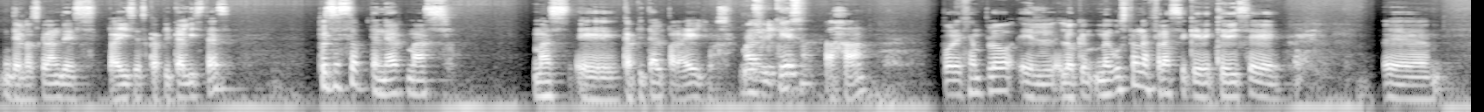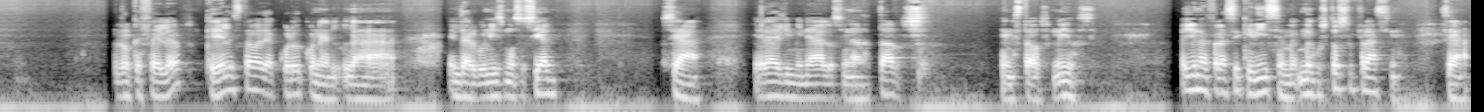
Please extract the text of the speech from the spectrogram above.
de los grandes países capitalistas, pues es obtener más, más eh, capital para ellos. Más riqueza. Ajá. Por ejemplo, el- lo que me gusta una frase que, que dice eh, Rockefeller, que él estaba de acuerdo con el, la- el darwinismo social. O sea, era eliminar a los inadaptados en Estados Unidos. Hay una frase que dice, me, gustó su frase, o sea,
